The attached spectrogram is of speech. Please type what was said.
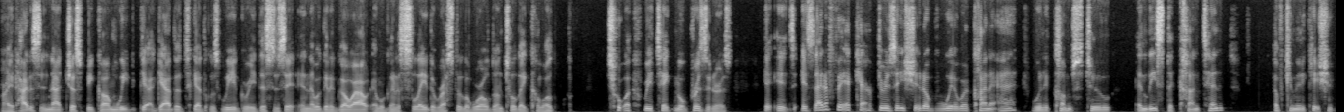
right? How does it not just become we gather together because we agree this is it, and then we're going to go out and we're going to slay the rest of the world until they come up out. We take no prisoners. Is, is that a fair characterization of where we're kind of at when it comes to at least the content of communication?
